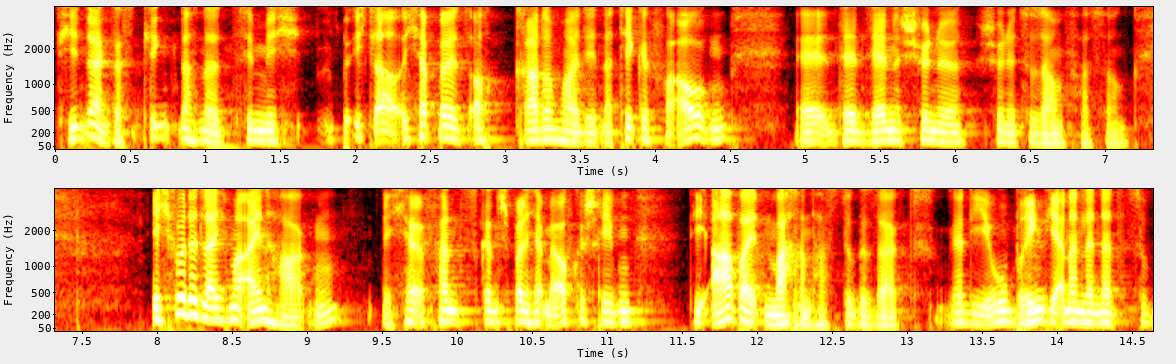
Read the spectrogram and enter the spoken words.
Vielen Dank, das klingt nach einer ziemlich, ich glaube, ich habe jetzt auch gerade noch mal den Artikel vor Augen, äh, sehr, sehr eine schöne, schöne Zusammenfassung. Ich würde gleich mal einhaken. Ich fand es ganz spannend, ich habe mir aufgeschrieben, die Arbeit machen, hast du gesagt. Ja, die EU bringt die anderen Länder dazu,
